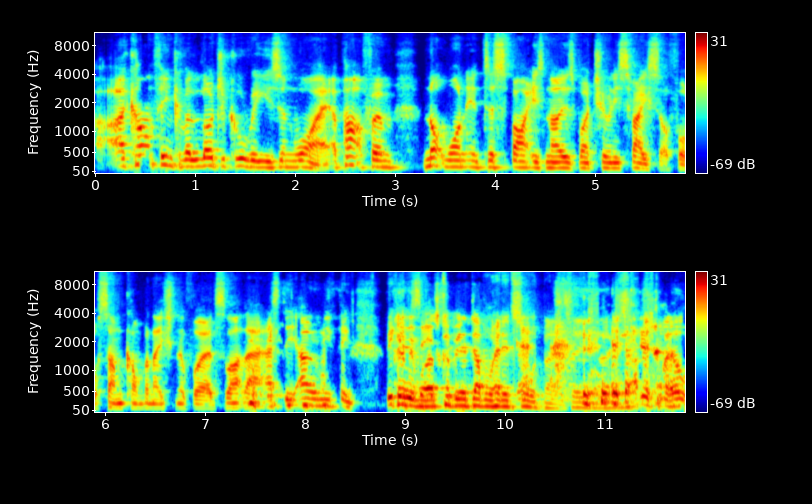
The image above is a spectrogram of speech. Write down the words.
I can't think of a logical reason why, apart from not wanting to spite his nose by chewing his face off, or some combination of words like that. That's the only thing. Because could be worse. Could be a double-headed sword, mate. So, you know. well,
